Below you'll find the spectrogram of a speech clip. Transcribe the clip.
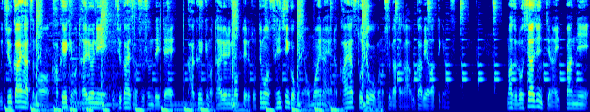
宇宙開発も核兵器も大量に宇宙開発も進んでいて核兵器も大量に持っているとても先進国には思えないような開発途上国の姿が浮かび上がってきます。まずロシア人っていうのは一般に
